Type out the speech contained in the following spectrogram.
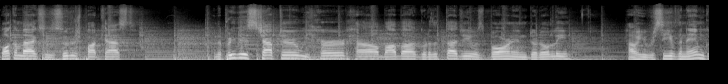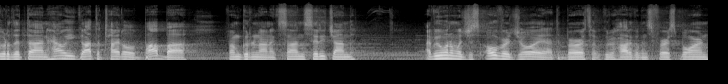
Welcome back to the Suraj podcast. In the previous chapter, we heard how Baba Gurditta ji was born in Doroli, how he received the name Gurditta, and how he got the title Baba from Guru Nanak's son, Siri Chand. Everyone was just overjoyed at the birth of Guru Hargobind's firstborn.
